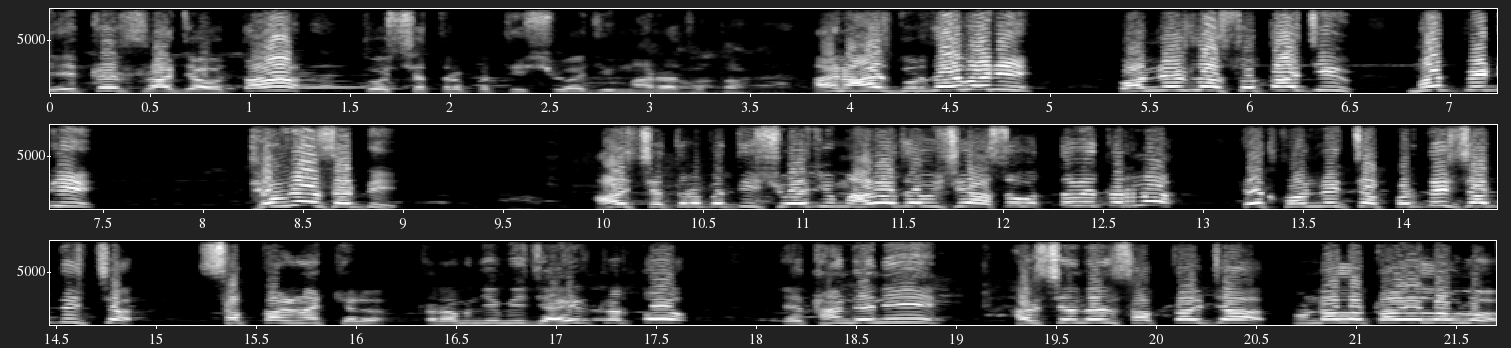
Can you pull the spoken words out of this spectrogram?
एकच राजा होता तो छत्रपती शिवाजी महाराज होता. आणि आज दुर्दैवाने काँग्रेसला स्वतःची मतपेटी ठेवण्यासाठी आज छत्रपती शिवाजी महाराजाविषयी असं वक्तव्य करणं हे काँग्रेसच्या प्रदेशाध्यक्ष सपकाळनं केलं. खरं म्हणजे मी जाहीर करतो एखाद्याने हर्षवर्धन सपकाळच्या तोंडाला ताळं लावलं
